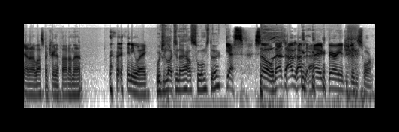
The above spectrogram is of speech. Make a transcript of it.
and I lost my train of thought on that. anyway, would you like to know how Swarm's doing? Yes. So that's I, am very interested in Swarm,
